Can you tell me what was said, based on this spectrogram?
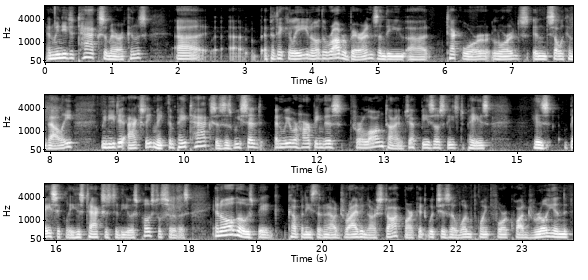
And we need to tax Americans uh, uh, particularly you know the robber barons and the uh, tech warlords in Silicon Valley. We need to actually make them pay taxes, as we said, and we were harping this for a long time. Jeff Bezos needs to pay his his basically his taxes to the U.S. Postal Service, and all those big companies that are now driving our stock market, which is a 1.4 quadrillion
